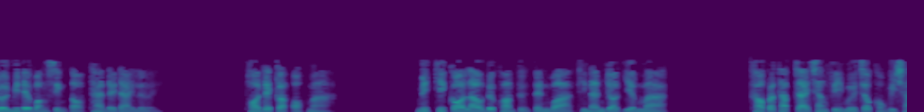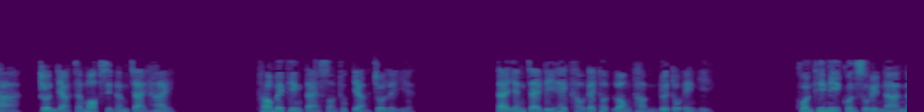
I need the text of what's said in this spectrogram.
โดยไม่ได้หวังสิ่งตอบแทนใด ๆ เลย พอได้กลับออกมา มิกกี้ก็เล่าด้วยความตื่นเต้นว่าที่นั่นยอดเยี่ยมมาก เขาประทับใจช่างฝีมือเจ้าของวิชา จนอยากจะมอบสินน้ำใจให้ เพราะไม่เพียงแต่สอนทุกอย่างจนละเอียด แต่ยังใจดีให้เขาได้ทดลองทำด้วยตัวเองอีก คนที่นี่คนสุรินนั้น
